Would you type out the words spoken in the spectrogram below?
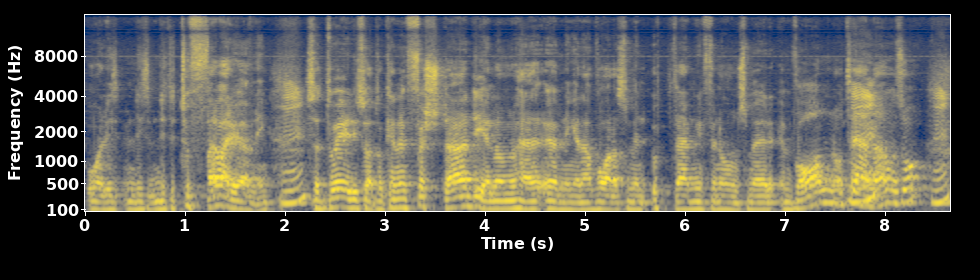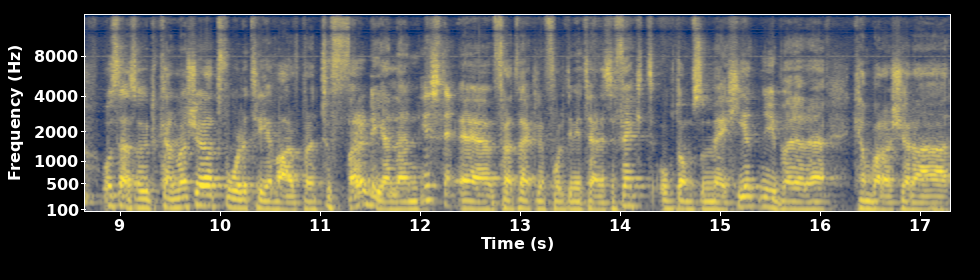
och liksom lite tuffare varje övning. Mm. Så då är det så att då kan den första delen av de här övningarna vara som en uppvärmning för någon som är van att träna mm. och så. Mm. Och sen så kan man köra två eller tre varv på den tuffare delen eh, för att verkligen få lite mer träningseffekt. Och de som är helt nybörjare kan bara köra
